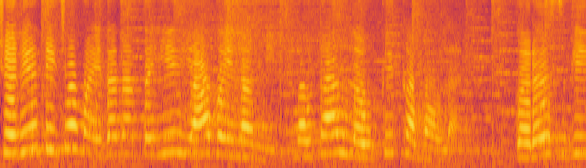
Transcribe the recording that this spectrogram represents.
शर्यतीच्या मैदानातही या बैलांनी मोठा लौकिक कमावला करसगी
